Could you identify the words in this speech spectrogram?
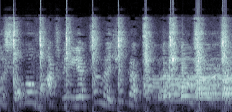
能烧个挖出来这么一个大？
